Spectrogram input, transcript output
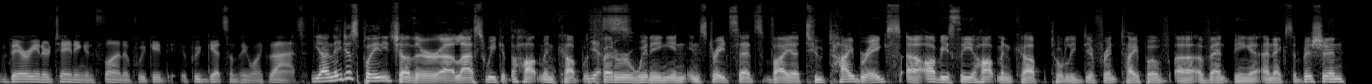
very entertaining and fun if we could if we get something like that. Yeah, and they just played each other uh, last week at the Hopman Cup with yes. Federer winning in, in straight sets via two tie breaks. Uh, obviously, Hopman Cup, totally different type of uh, event, being a, an exhibition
